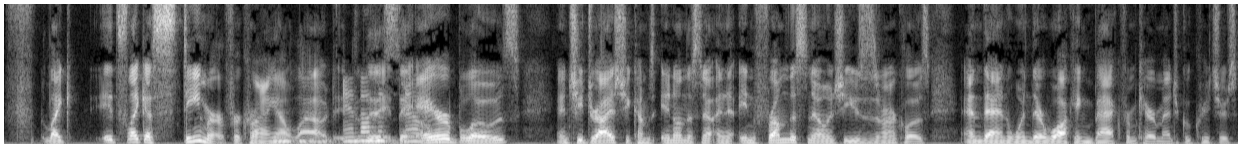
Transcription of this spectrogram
f- like, it's like a steamer for crying out loud. And on the, the air blows and she dries. She comes in on the snow and in from the snow, and she uses it on her clothes. And then when they're walking back from Care of Magical Creatures,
